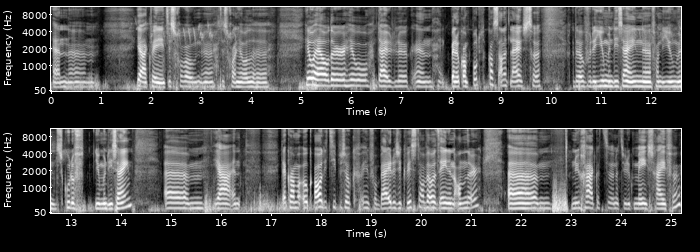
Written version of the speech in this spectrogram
En um, ja, ik weet niet, het is gewoon, het is gewoon heel heel helder, heel duidelijk. En ik ben ook aan podcast aan het luisteren over de Human Design uh, van de Human School of Human Design. Um, ja, en daar kwamen ook al die types ook in voorbij. Dus ik wist al wel het een en ander. Um, nu ga ik het uh, natuurlijk meeschrijven.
